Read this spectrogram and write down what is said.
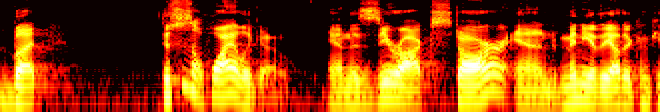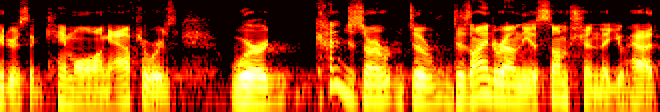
but this was a while ago. And the Xerox Star and many of the other computers that came along afterwards were kind of designed around the assumption that you had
